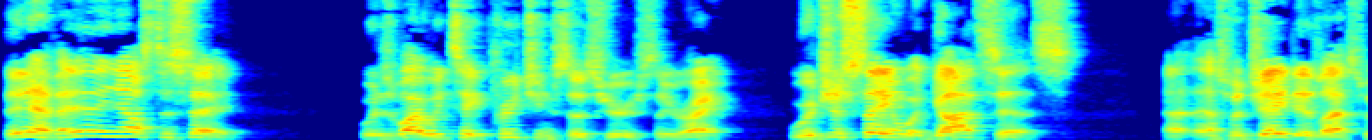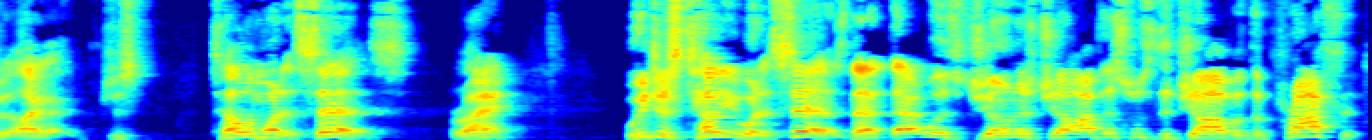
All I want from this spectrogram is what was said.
They didn't have anything else to say, which is why we take preaching so seriously, right? We're just saying what God says. That's what Jay did last week. Like, just tell them what it says, right? We just tell you what it says. That, that was Jonah's job. This was the job of the prophet.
